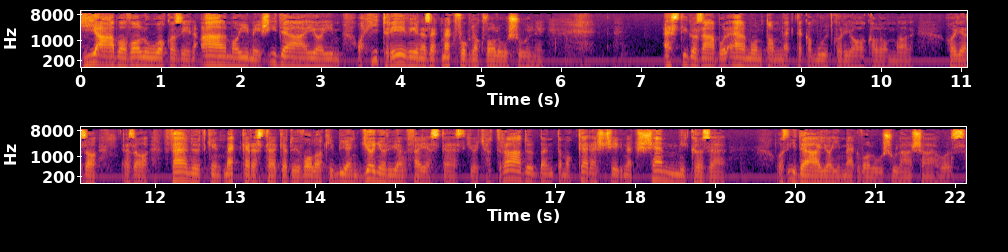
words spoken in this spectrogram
hiába valóak az én álmaim és ideájaim, a hit révén ezek meg fognak valósulni. Ezt igazából elmondtam nektek a múltkori alkalommal, hogy ez a, ez a felnőttként megkeresztelkedő valaki milyen gyönyörűen fejezte ezt ki, hogy hát rádöbbentem a kerességnek semmi köze az ideájai megvalósulásához.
